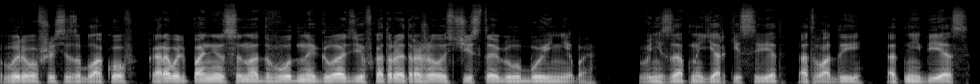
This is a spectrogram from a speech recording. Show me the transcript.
Вырвавшись из облаков, корабль понесся над водной гладью, в которой отражалось чистое голубое небо. Внезапно яркий свет от воды, от небес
